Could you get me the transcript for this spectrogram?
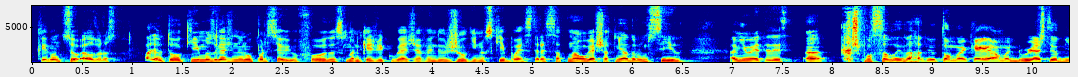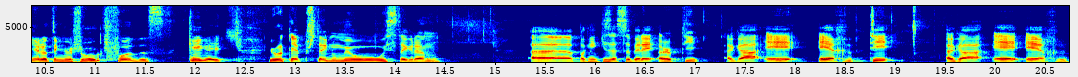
O que aconteceu? Ela virou-se, olha, eu estou aqui, mas o gajo ainda não apareceu. E eu, foda-se, mano, queres ver que o gajo já vendeu o jogo e não sei o que, boé estressado? Não, o gajo só tinha adormecido. A minha mãe até disse, ah, que responsabilidade, eu tomo a cagar, mano, o gajo tem o dinheiro, eu tenho o jogo, foda-se, caguei. Eu até postei no meu Instagram, Uh, para quem quiser saber é Herpty, H-E-R-T, H-E-R-P-T-Y.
